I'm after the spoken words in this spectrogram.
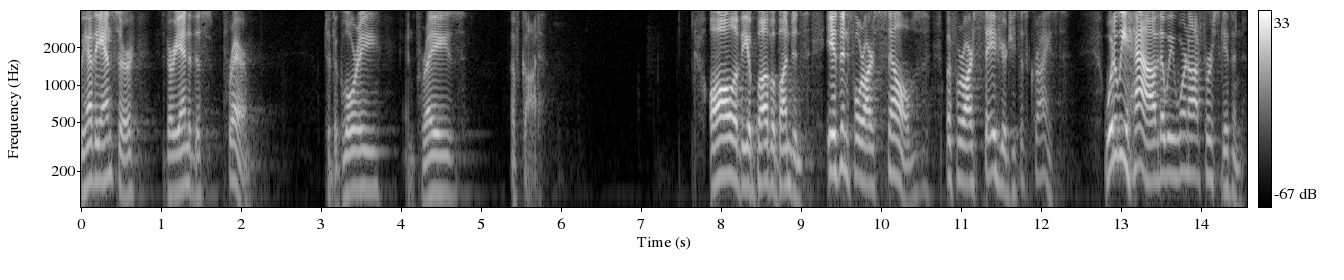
We have the answer at the very end of this prayer to the glory and praise of God. All of the above abundance isn't for ourselves, but for our Savior, Jesus Christ. What do we have that we were not first given?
